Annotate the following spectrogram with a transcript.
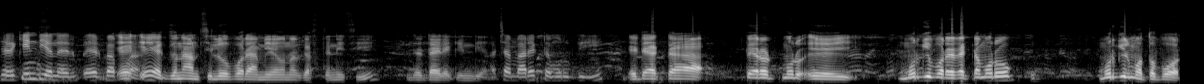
যেটা ইন্ডিয়ানের এর বাপ এ- এ একজন আনছিল পরে আমি ওনার কাছ থেকে নিছি ডাইরেক্ট ইন্ডিয়ান আচ্ছা আমরা আরেকটা মুরগ দিই। এটা একটা প্যারট মোর এই মুরগি পরের একটা মোরগ। মুরগির মতো পর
